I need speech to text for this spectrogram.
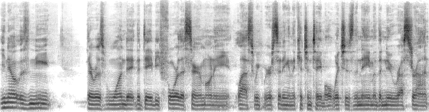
You know, it was neat there was one day, the day before the ceremony last week, we were sitting in the kitchen table, which is the name of the new restaurant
